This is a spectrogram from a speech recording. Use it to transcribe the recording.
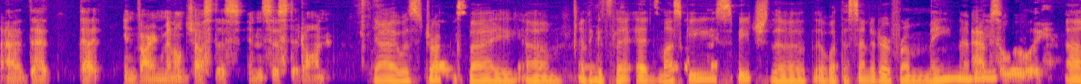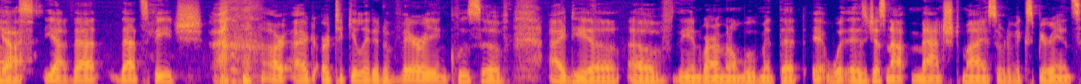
uh, that that environmental justice insisted on. Yeah, I was struck by um, I think it's the Ed Muskie speech, the, the what the senator from Maine, I believe. Absolutely, um, yes, yeah that that speech articulated a very inclusive idea of the environmental movement that it w- has just not matched my sort of experience,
